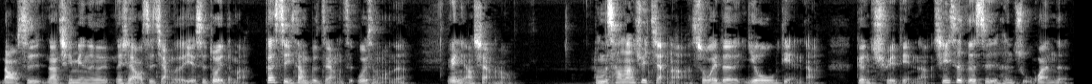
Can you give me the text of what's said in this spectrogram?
老师那前面那个那些老师讲的也是对的嘛？但实际上不是这样子，为什么呢？因为你要想哈，我们常常去讲啊，所谓的优点啊。跟缺点啊，其实这个是很主观的。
